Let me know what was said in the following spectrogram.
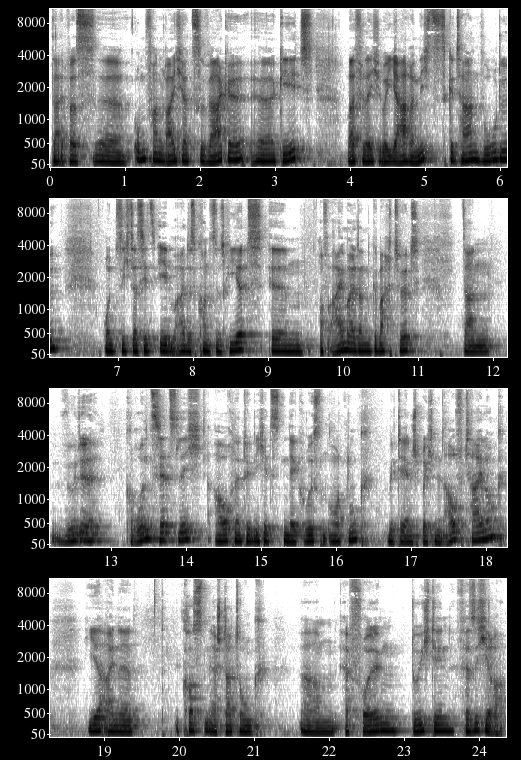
da etwas äh, umfangreicher zu Werke äh, geht, weil vielleicht über Jahre nichts getan wurde und sich das jetzt eben alles konzentriert ähm, auf einmal dann gemacht wird, dann würde grundsätzlich auch natürlich jetzt in der Größenordnung mit der entsprechenden Aufteilung hier eine Kostenerstattung ähm, erfolgen durch den Versicherer.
